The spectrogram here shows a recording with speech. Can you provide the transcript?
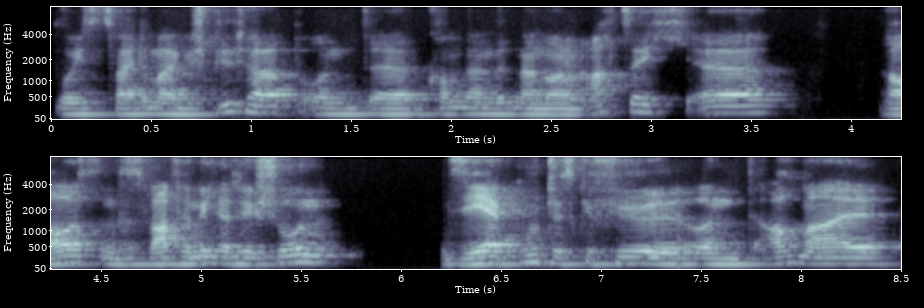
wo ich das zweite Mal gespielt habe und äh, komme dann mit einer 89 äh, raus. Und das war für mich natürlich schon ein sehr gutes Gefühl und auch mal,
